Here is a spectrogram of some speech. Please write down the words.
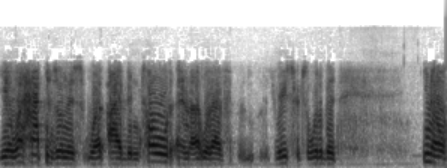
Yeah, what happens when this? What I've been told and uh, what I've researched a little bit. You know,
